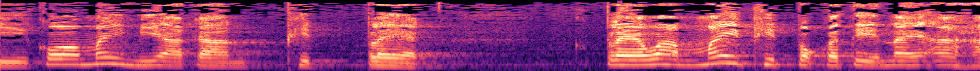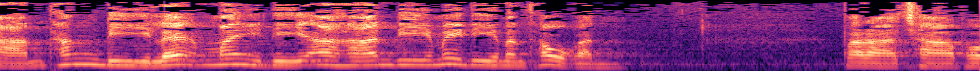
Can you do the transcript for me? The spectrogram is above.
ดีก็ไม่มีอาการผิดแปลก แปลว่าไม่ผิดปกติในอาหารทั้งดีและไม่ดีอาหารดีไม่ดีมันเท่ากัน พระราชาพอ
